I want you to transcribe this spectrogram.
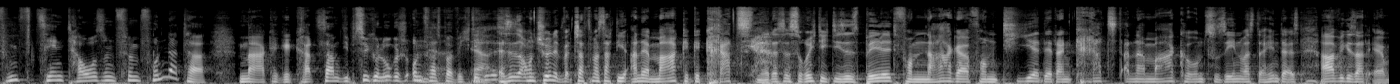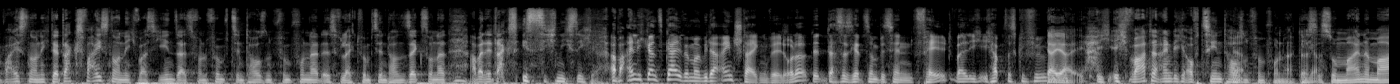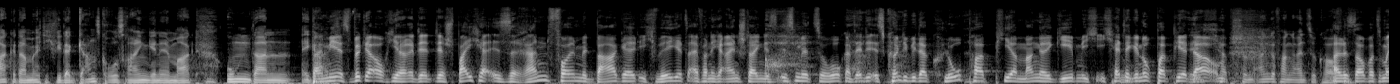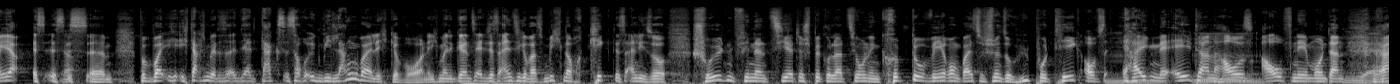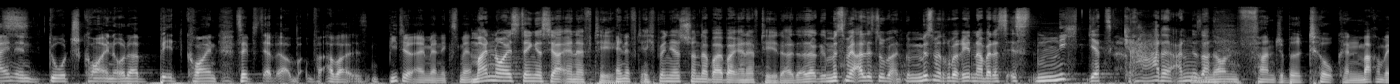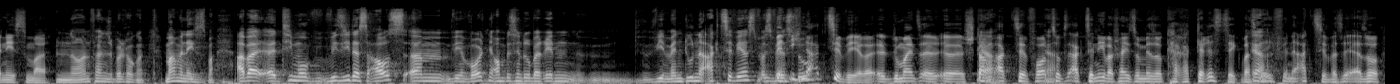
15.500er Marke gekratzt haben, die psychologisch unfassbar wichtig Ja, ist. es ist auch ein schönes, man sagt, die an der Marke gekratzt, ne? Das ist so richtig dieses Bild vom Nager, vom Tier, der dann kratzt an der Marke, um zu sehen, was dahinter ist. Aber wie gesagt, er weiß noch nicht, der DAX weiß noch nicht, was jenseits von 15.500 ist, vielleicht 15.600, aber der DAX ist sich nicht sicher. Aber eigentlich ganz geil, wenn man wieder einsteigen will, oder? Dass es jetzt so ein bisschen fällt, weil ich, ich habe das Gefühl. Ja, ja, ich, ich warte eigentlich auf 10.500. Das Ja. ist so meine Marke, da möchte ich wieder ganz groß reingehen in den Markt, um dann, egal. Bei mir ist es wirkt ja auch hier, der, der Speicher ist randvoll mit Bargeld. Ich will jetzt einfach nicht einsteigen. Es ist mir zu hoch. Ganz ehrlich, es könnte wieder Klopapiermangel geben. Ich, ich hätte genug Papier da, ich um habe schon angefangen einzukaufen. alles sauber zu machen. Ja, es, es ist, ähm, wobei ich, ich dachte mir, das, der DAX ist auch irgendwie langweilig geworden. Ich meine, ganz ehrlich, das Einzige, was mich noch kickt, ist eigentlich so schuldenfinanzierte Spekulation in Kryptowährung. Weißt du, schön so Hypothek aufs eigene Elternhaus aufnehmen und dann Mm. Yes. rein in Dogecoin oder Bitcoin. Selbst, äh, aber, aber es bietet einem ja nichts mehr. Mein neues Ding ist ja NFT. NFT. Ich bin jetzt schon dabei bei NFT. Da, da da müssen wir alles drüber, müssen wir drüber reden, aber das ist nicht jetzt gerade angesagt. Non-Fungible Token machen wir nächstes Mal. Non-fungible Token. Machen wir nächstes Mal. Aber äh, Timo, wie sieht das aus? Ähm, wir wollten ja auch ein bisschen drüber reden, wie wenn du eine Aktie wärst, was Wenn wärst ich du? eine Aktie wäre, äh, du meinst äh, äh, Stammaktie, Ja. Vorzugsaktie, nee, wahrscheinlich so mehr so Charakteristik. Was Ja. wäre ich für eine Aktie? Was wäre also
